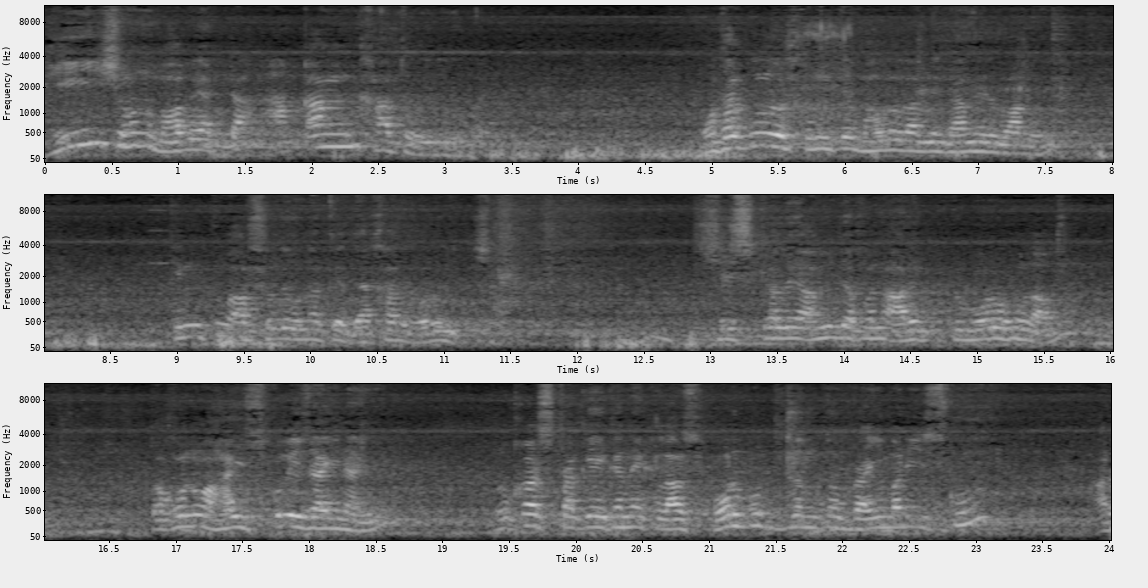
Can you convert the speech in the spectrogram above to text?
ভীষণভাবে একটা আকাঙ্ক্ষা তৈরি হয়। কথাগুলো শুনতে ভালো লাগে গানের বাণী, কিন্তু আসলে ওনাকে দেখার বড় ইচ্ছা। শেষকালে আমি যখন আরেকটু বড় হলাম, তখনও হাই স্কুলে যাই নাই। প্রকাশ থাকে এখানে ক্লাস ফোর পর্যন্ত প্রাইমারি স্কুল আর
